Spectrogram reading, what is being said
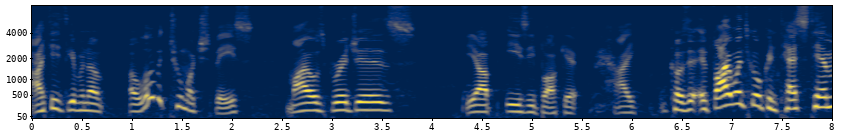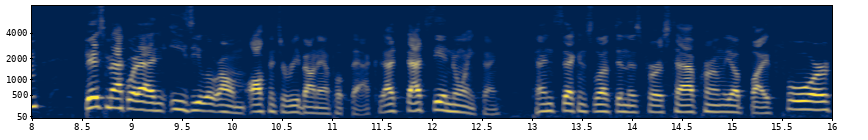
IT's given up a little bit too much space. Miles Bridges. Yep, easy bucket. I because if I went to go contest him, Bismack would have an easy um offensive rebound and put back. That that's the annoying thing. Ten seconds left in this first half. Currently up by four.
